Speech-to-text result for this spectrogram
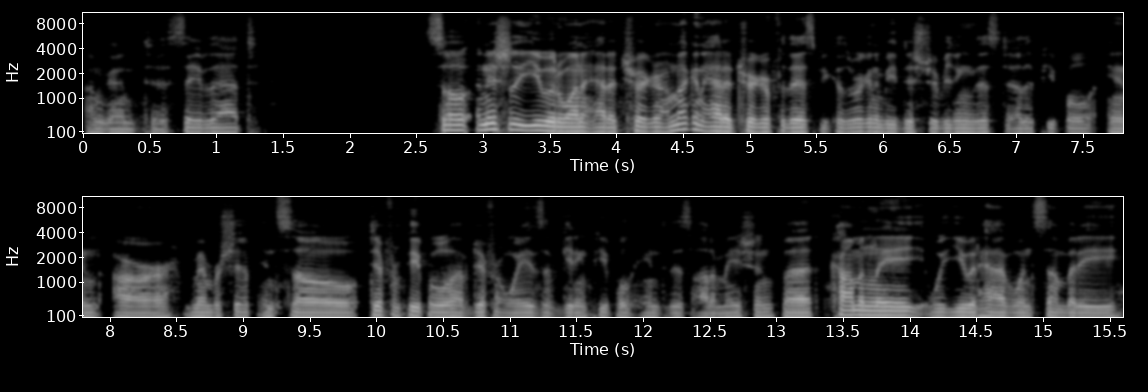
I'm going to save that. So initially you would want to add a trigger. I'm not going to add a trigger for this because we're going to be distributing this to other people in our membership. And so different people will have different ways of getting people into this automation. But commonly what you would have when somebody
